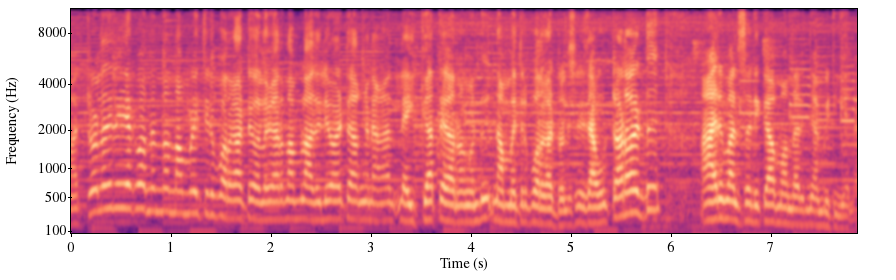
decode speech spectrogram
മറ്റുള്ളതിലേക്ക് വന്നിരുന്നാൽ നമ്മൾ ഇച്ചിരി പുറകാട്ട് കളി കാരണം നമ്മൾ അതിലുമായിട്ട് അങ്ങനെ ലയിക്കാത്ത കാരണം കൊണ്ട് നമ്മൾ ഇച്ചിരി പുറകാട്ട് കളി പക്ഷേ ചവിട്ടോടമായിട്ട് ആര് മത്സരിക്കാൻ വന്നാലും ഞാൻ പിടിക്കല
